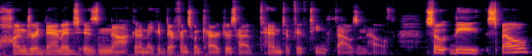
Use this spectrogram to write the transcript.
hundred damage is not going to make a difference when characters have 10 to 15,000 health. So the spell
